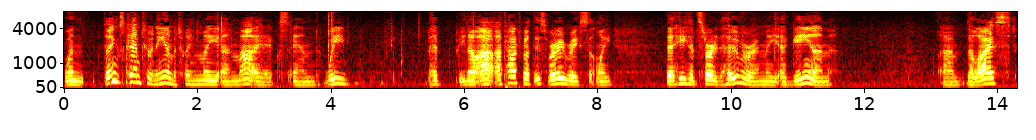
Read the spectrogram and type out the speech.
When things came to an end between me and my ex, and we had, you know, I, I talked about this very recently that he had started hoovering me again. Um, the last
